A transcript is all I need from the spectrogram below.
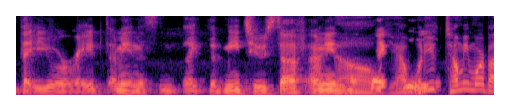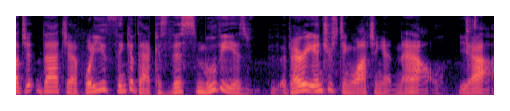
that you were raped. I mean, it's like the Me Too stuff. I mean, Oh, like, yeah. What do you tell me more about that, Jeff? What do you think of that? Because this movie is very interesting watching it now. Yeah.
